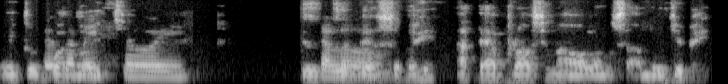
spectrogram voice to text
Muito Deus boa noite. Abençoe. Deus Hello. abençoe. Até a próxima aula no sábado que vem.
